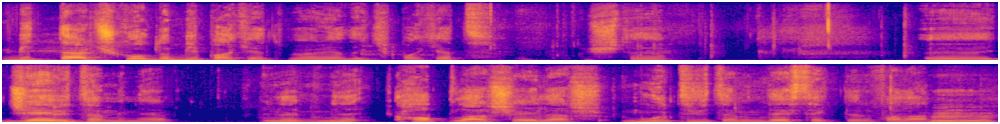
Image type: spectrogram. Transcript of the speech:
bitter çikolata bir paket böyle ya da iki paket. İşte e, C vitamini, haplar şeyler, multivitamin destekleri falan. Hı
